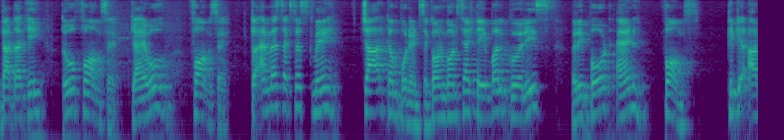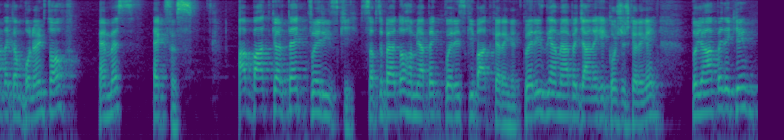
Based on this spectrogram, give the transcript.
डाटा की तो वो फॉर्म्स है। क्या है वो? फॉर्म्स है। तो एम एस एक्सेस में चार कंपोनेंट्स है। कौन कौन से? Table queries report and forms ठीक है are the components of M S Access अब बात करते हैं क्वेरीज की। सबसे पहले तो हम यहाँ पे क्वेरीज की बात करेंगे। क्वेरीज हम यहाँ पे जाने की कोशिश करेंगे। तो यहाँ पे देखिए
